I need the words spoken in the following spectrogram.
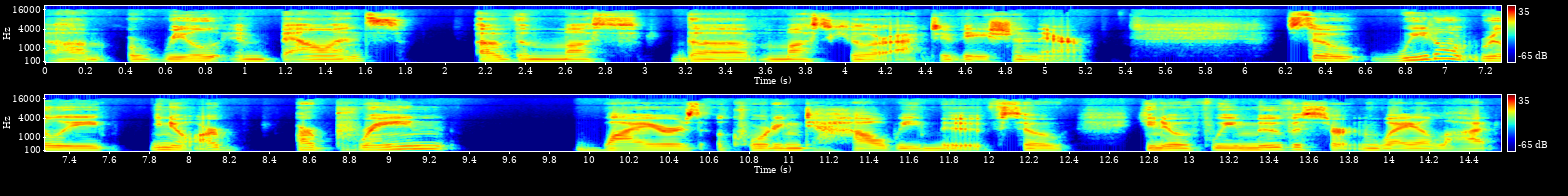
um, a real imbalance of the mus the muscular activation there. So we don't really, you know, our our brain wires according to how we move. So, you know, if we move a certain way a lot,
